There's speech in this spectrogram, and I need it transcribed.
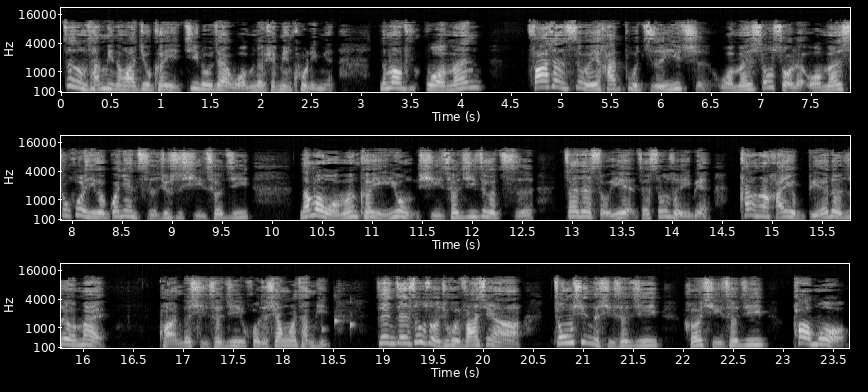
这种产品的话，就可以记录在我们的选品库里面。那么我们发散思维还不止于此，我们搜索了，我们收获了一个关键词，就是洗车机。那么我们可以用洗车机这个词，再在首页再搜索一遍，看看还有别的热卖款的洗车机或者相关产品。认真搜索就会发现啊。中性的洗车机和洗车机泡沫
